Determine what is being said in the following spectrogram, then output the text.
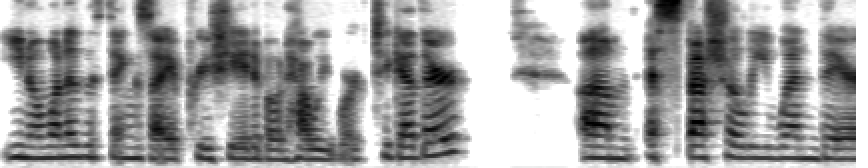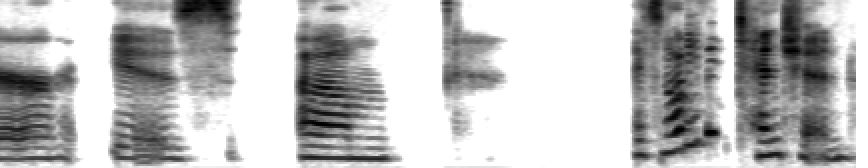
you know, one of the things I appreciate about how we work together, um, especially when there is um it's not even tension.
